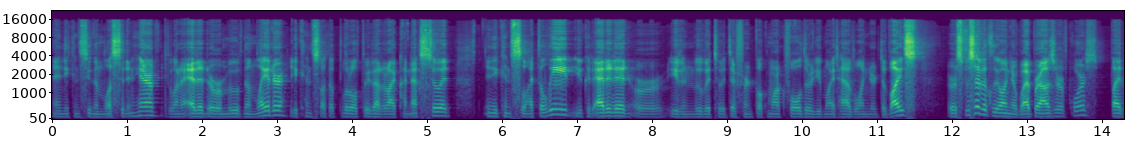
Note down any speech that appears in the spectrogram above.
and you can see them listed in here. If you want to edit or remove them later, you can select the little three-dotted icon next to it, and you can select delete. You could edit it or even move it to a different bookmark folder you might have on your device, or specifically on your web browser, of course. But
